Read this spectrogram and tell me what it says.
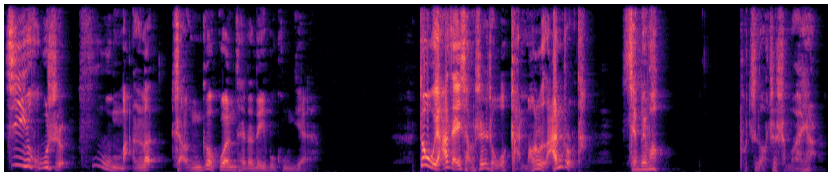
几乎是覆满了整个棺材的内部空间。豆芽仔想伸手，我赶忙拦住了他：“先别碰，不知道这什么玩意儿。”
